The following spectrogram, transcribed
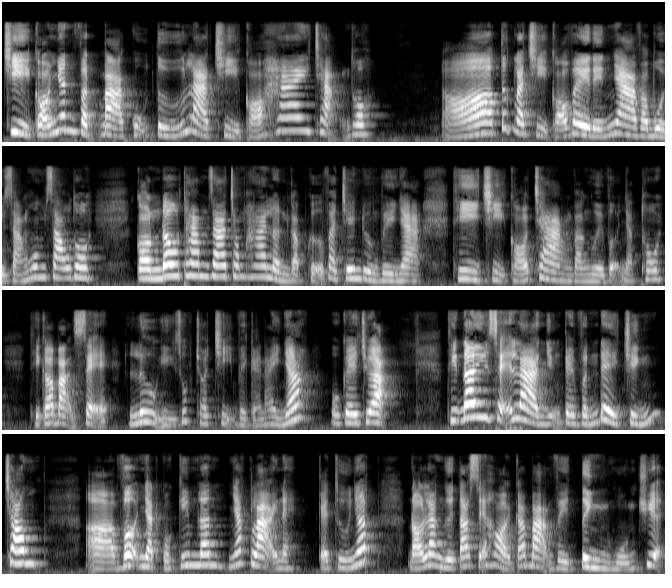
Chỉ có nhân vật bà cụ tứ là chỉ có hai trạng thôi. Đó, tức là chỉ có về đến nhà vào buổi sáng hôm sau thôi. Còn đâu tham gia trong hai lần gặp gỡ và trên đường về nhà thì chỉ có chàng và người vợ nhặt thôi. Thì các bạn sẽ lưu ý giúp cho chị về cái này nhá. Ok chưa ạ? Thì đây sẽ là những cái vấn đề chính trong uh, vợ nhặt của Kim Lân. Nhắc lại này, cái thứ nhất, đó là người ta sẽ hỏi các bạn về tình huống chuyện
